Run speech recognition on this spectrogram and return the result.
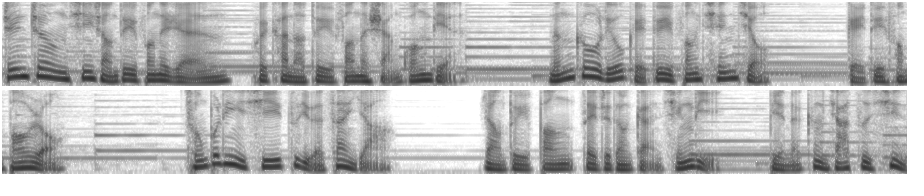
真正欣赏对方的人，会看到对方的闪光点，能够留给对方迁就。给对方包容，从不吝惜自己的赞扬，让对方在这段感情里变得更加自信。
